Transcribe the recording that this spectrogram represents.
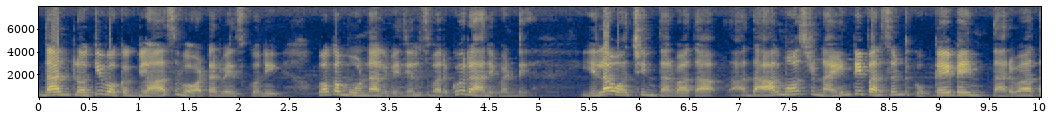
దాంట్లోకి ఒక గ్లాస్ వాటర్ వేసుకొని ఒక మూడు నాలుగు విజిల్స్ వరకు రానివ్వండి. ఇలా వచ్చిన తర్వాత అది ఆల్మోస్ట్ నైంటీ పర్సెంట్ కుక్ అయిపోయిన తర్వాత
